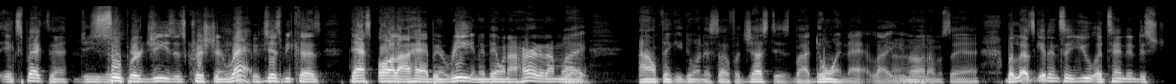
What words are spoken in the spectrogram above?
expecting Jesus. super Jesus Christian rap just because that's all I had been reading. And then when I heard it, I'm like, I don't think he's doing himself a justice by doing that. Like, you know what I'm saying? But let's get into you attending Des-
